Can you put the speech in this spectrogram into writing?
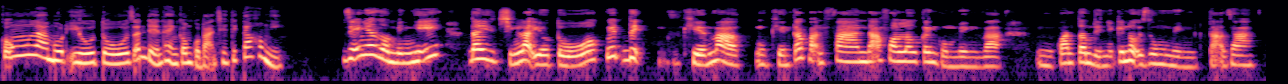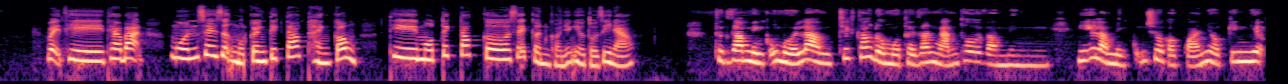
cũng là một yếu tố dẫn đến thành công của bạn trên TikTok không nhỉ? Dĩ nhiên rồi mình nghĩ đây chính là yếu tố quyết định khiến mà khiến các bạn fan đã follow kênh của mình và ừ, quan tâm đến những cái nội dung mình tạo ra. Vậy thì theo bạn, muốn xây dựng một kênh TikTok thành công thì một TikToker sẽ cần có những yếu tố gì nào? Thực ra mình cũng mới làm TikTok được một thời gian ngắn thôi và mình nghĩ là mình cũng chưa có quá nhiều kinh nghiệm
